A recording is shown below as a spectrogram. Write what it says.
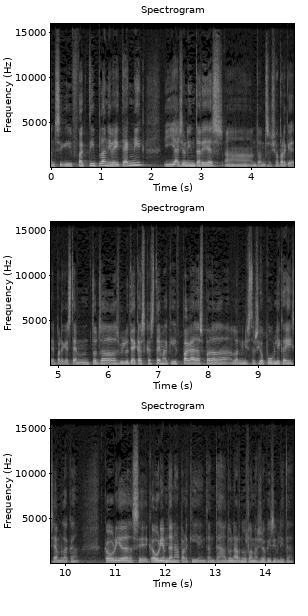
ens sigui factible a nivell tècnic i hi hagi un interès eh, doncs això perquè, perquè estem tots a les biblioteques que estem aquí pagades per l'administració pública i sembla que, que, hauria de ser, que hauríem d'anar per aquí a intentar donar-nos la major visibilitat.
